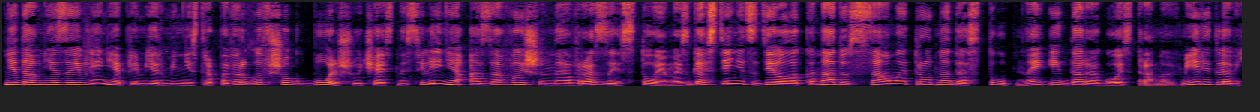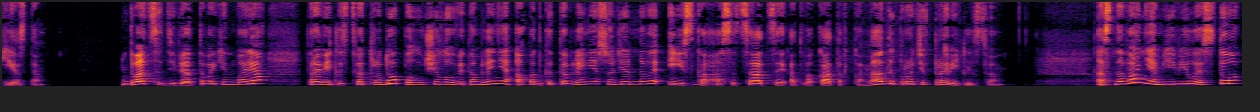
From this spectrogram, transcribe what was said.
Недавнее заявление премьер-министра повергло в шок большую часть населения, а завышенная в разы стоимость гостиниц сделала Канаду самой труднодоступной и дорогой страной в мире для въезда. 29 января правительство Трудо получило уведомление о подготовлении судебного иска Ассоциации адвокатов Канады против правительства. Основанием явилось то,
